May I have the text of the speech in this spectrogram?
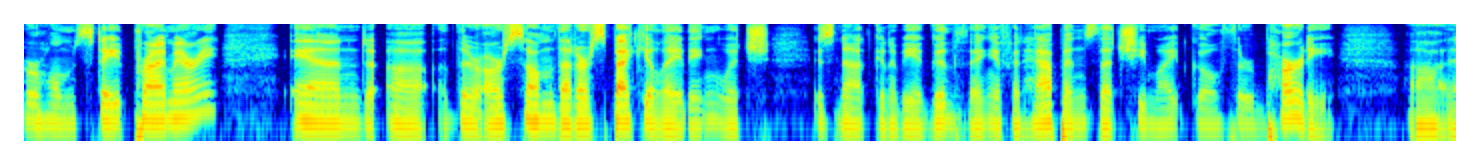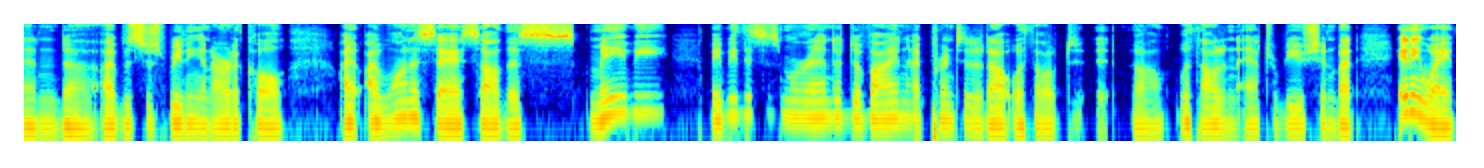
her home state primary, and uh, there are some that are speculating, which is not going to be a good thing if it happens, that she might go third party. Uh, and uh, I was just reading an article. I, I want to say I saw this maybe maybe this is Miranda Devine. I printed it out without uh, without an attribution, but anyway,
